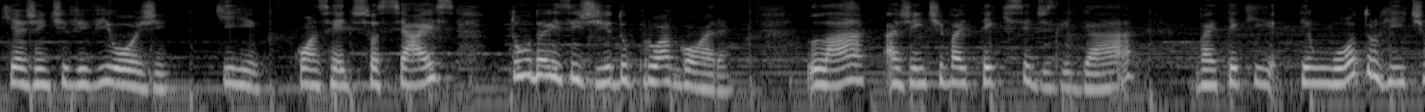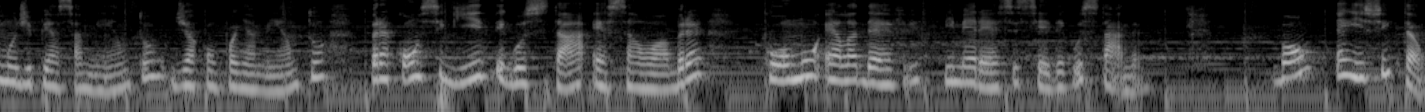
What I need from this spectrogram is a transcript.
que a gente vive hoje, que com as redes sociais tudo é exigido para o agora. Lá a gente vai ter que se desligar, vai ter que ter um outro ritmo de pensamento, de acompanhamento, para conseguir degustar essa obra como ela deve e merece ser degustada. Bom, é isso então.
